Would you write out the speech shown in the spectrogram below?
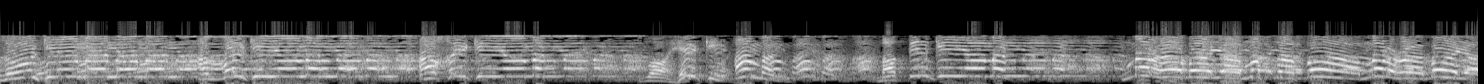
حضور کی آمد، اول کی آمد، آخر کی آمد، ظاہر کی آمد، باطن کی آمد، مرحبا یا مصطفیٰ، مرحبا یا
